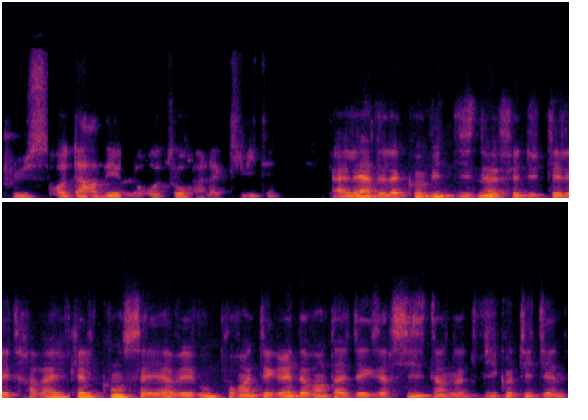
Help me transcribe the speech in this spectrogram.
plus retarder le retour à l'activité. À l'ère de la Covid-19 et du télétravail, quels conseils avez-vous pour intégrer davantage d'exercices dans notre vie quotidienne?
